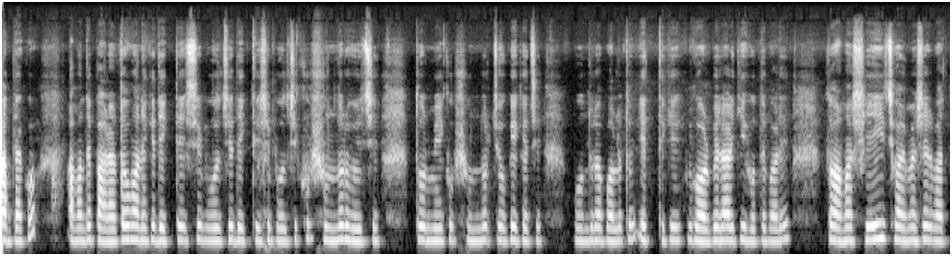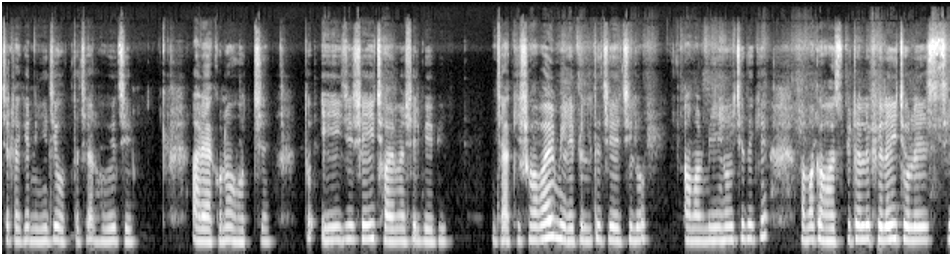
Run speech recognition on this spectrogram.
আর দেখো, আমাদের পাড়াতেও অনেকে দেখতে এসে বলছে, দেখতে এসে বলছে, খুব সুন্দর হয়েছে। তোর মেয়ে খুব সুন্দর চোখ এঁকেছে বন্ধুরা, বলো তো, এর থেকে গর্বের আর কি হতে পারে? তো আমার সেই ছয় মাসের বাচ্চাটাকে নিয়ে যে অত্যাচার হয়েছে আর এখনও হচ্ছে, তো এই যে সেই ছয় মাসের বেবি যাকে সবাই মেরে ফেলতে চেয়েছিল আমার মেয়ে হয়েছে দেখে আমাকে হসপিটালে ফেলেই চলে এসছে।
